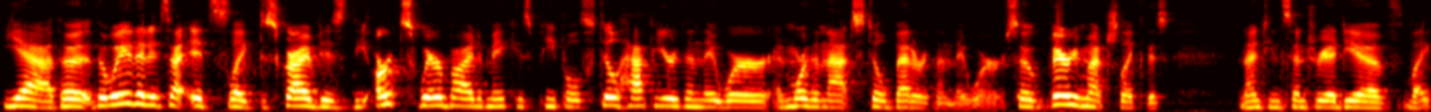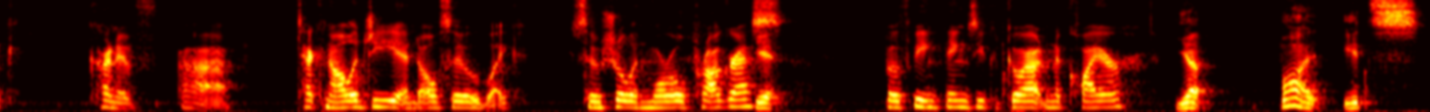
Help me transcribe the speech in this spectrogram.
Yeah, the the way that it's it's like described is the arts whereby to make his people still happier than they were, and more than that, still better than they were. So very much like this 19th century idea of like kind of uh, technology and also like social and moral progress. Yeah. Both being things you could go out and acquire. Yep. But it's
